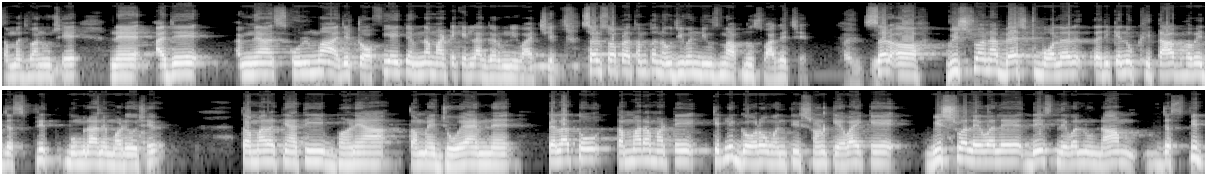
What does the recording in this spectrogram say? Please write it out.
સમજવાનું છે ને આજે એમના સ્કૂલમાં આજે ટ્રોફી આવી તો એમના માટે કેટલા ગર્વની વાત છે. સર સૌપ્રથમ તો નવજીવન ન્યૂઝમાં આપનું સ્વાગત છે. સર વિશ્વના બેસ્ટ બોલર તરીકેનો ખિતાબ હવે જસપ્રીત બુમરાને મળ્યો છે. તમારા ત્યાંથી ભણ્યા તમે જોયા એમને પહેલા તો તમારા માટે કેટલી ગૌરવવંતી ક્ષણ કહેવાય કે વિશ્વ લેવલે, દેશ લેવલનું નામ જસપ્રીત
